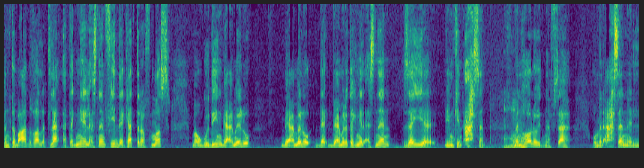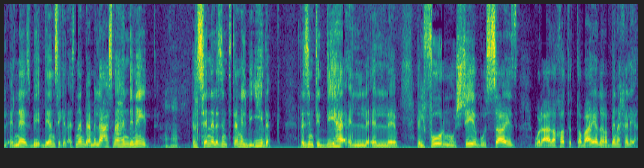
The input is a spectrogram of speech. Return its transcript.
انطباعات غلط. لا تجميل الأسنان في دكاترة في مصر موجودين بيعملوا بيعملوا بيعملوا تجميل اسنان زي يمكن أحسن من هوليوود نفسها ومن أحسن ال- الناس بي- بيمسك الأسنان بيعمل لها حاجة اسمها handmade. السنة لازم تتعمل بإيدك لازم تديها ال ال ال form وال shape وال size والعلاقات الطبيعية اللي ربنا خالقها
